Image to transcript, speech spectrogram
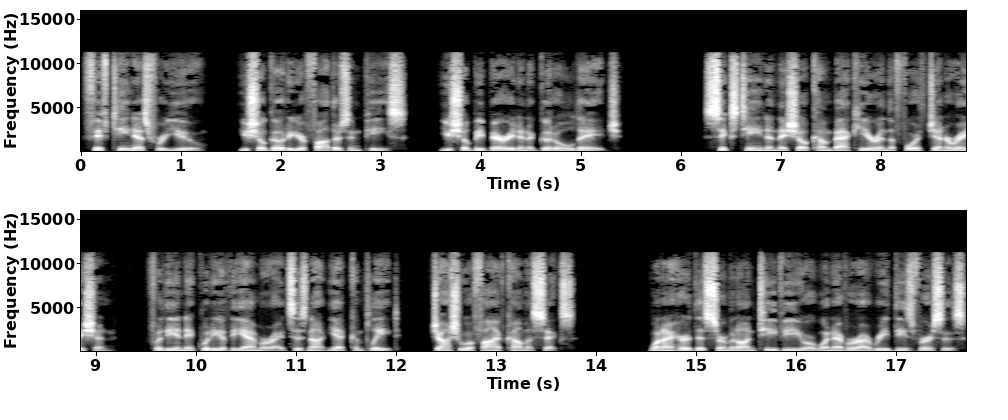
15 As for you, you shall go to your fathers in peace, you shall be buried in a good old age. 16 And they shall come back here in the fourth generation, for the iniquity of the Amorites is not yet complete. Joshua 5, 6. When I heard this sermon on TV or whenever I read these verses,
